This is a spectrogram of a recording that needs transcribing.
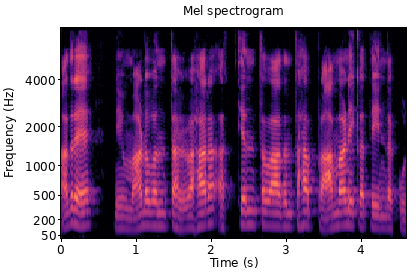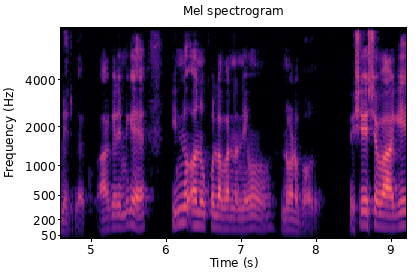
ಆದರೆ ನೀವು ಮಾಡುವಂಥ ವ್ಯವಹಾರ ಅತ್ಯಂತವಾದಂತಹ ಪ್ರಾಮಾಣಿಕತೆಯಿಂದ ಕೂಡಿರಬೇಕು. ಹಾಗೆ ನಿಮಗೆ ಇನ್ನೂ ಅನುಕೂಲವನ್ನು ನೀವು ನೋಡಬಹುದು. ವಿಶೇಷವಾಗಿ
